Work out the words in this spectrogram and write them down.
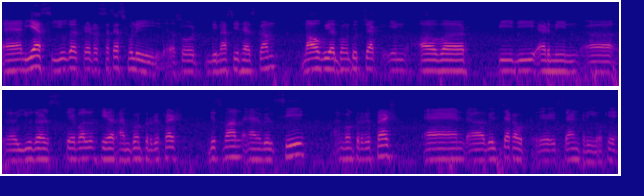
And yes user created successfully. Uh, so the message has come now we are going to check in our pg admin uh, uh, users table here. I'm going to refresh this one and we'll see. I'm going to refresh and uh, we'll check out its entry okay?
